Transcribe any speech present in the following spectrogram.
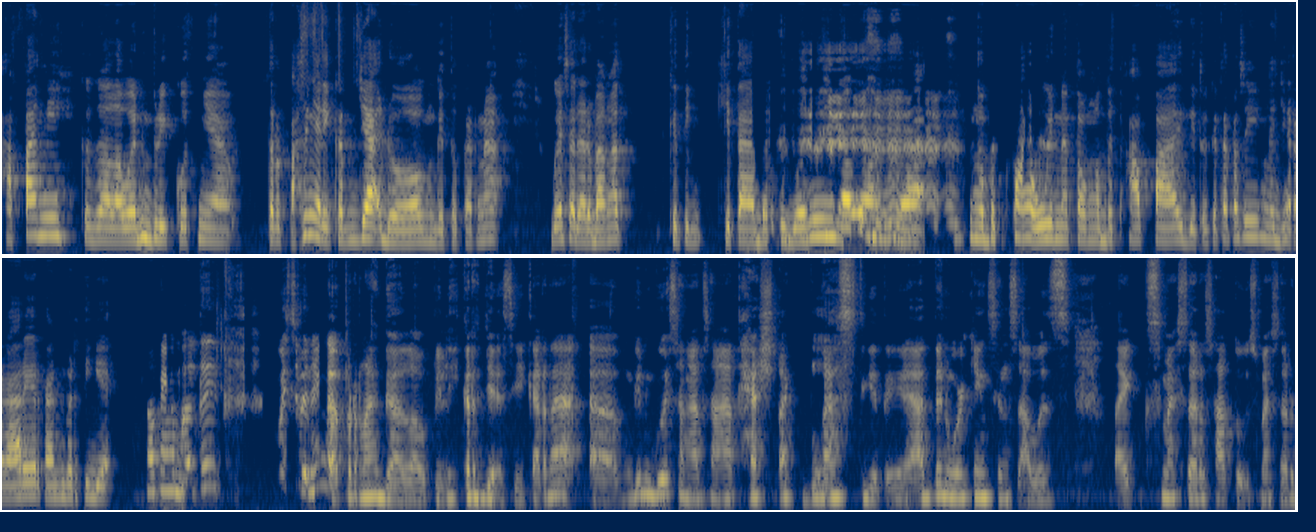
apa nih kegalauan berikutnya? Ter pasti nyari kerja dong gitu karena gue sadar banget ketika kita bertiga nih nggak ngebet kawin atau ngebet apa gitu. Kita pasti ngejar karir kan bertiga. Oke, berarti gue sebenarnya nggak pernah galau pilih kerja sih, karena uh, mungkin gue sangat-sangat hashtag blessed gitu ya. I've been working since I was like semester 1, semester 2.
